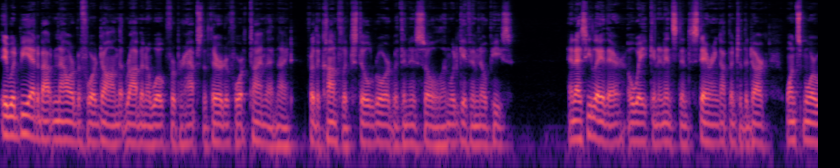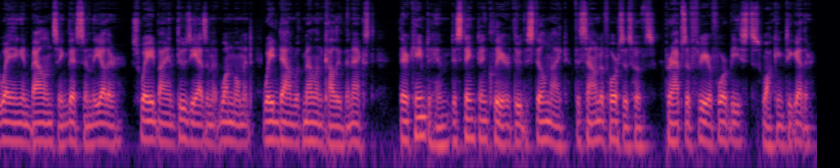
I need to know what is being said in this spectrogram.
It would be at about an hour before dawn that Robin awoke for perhaps the third or fourth time that night, for the conflict still roared within his soul and would give him no peace and as he lay there, awake in an instant, staring up into the dark, once more weighing and balancing this and the other, swayed by enthusiasm at one moment, weighed down with melancholy the next, there came to him, distinct and clear through the still night, the sound of horses' hoofs, perhaps of three or four beasts walking together.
